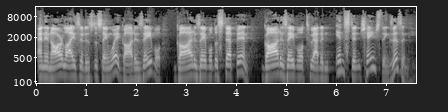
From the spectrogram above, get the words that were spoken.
And in our lives, it is the same way. God is able. God is able to step in. God is able to, at an instant, change things, isn't He?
